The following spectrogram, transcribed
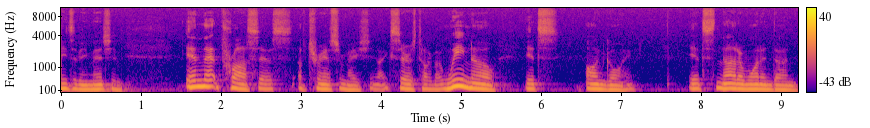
needs to be mentioned. In that process of transformation, like Sarah's talking about, we know it's ongoing. It's not a one and done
